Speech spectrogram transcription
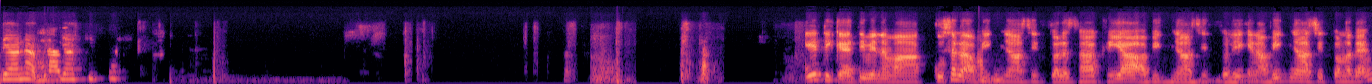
ධානය අභිඥා චිත්ත ඒ ටික ඇති වෙනවා කුසල අභිඥා සිත්වල සහ ක්‍රියා අභිඥා සිත්වල. ඒ කියන්නේ අභිඥා සිත්වල දැන්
